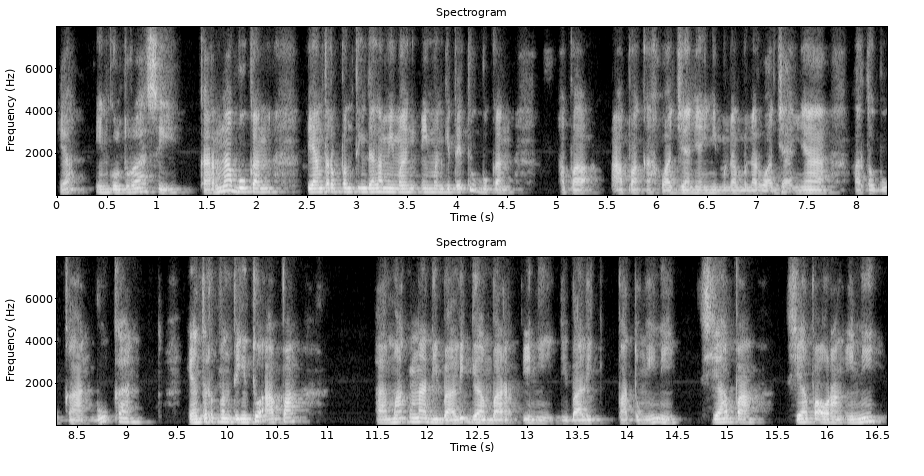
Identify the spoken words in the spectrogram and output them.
Ya, inkulturasi. Karena bukan yang terpenting dalam iman iman kita itu bukan apa apakah wajahnya ini benar-benar wajahnya atau bukan. Bukan. Yang terpenting itu apa uh, makna di balik gambar ini, di balik patung ini. Siapa? Siapa orang ini?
